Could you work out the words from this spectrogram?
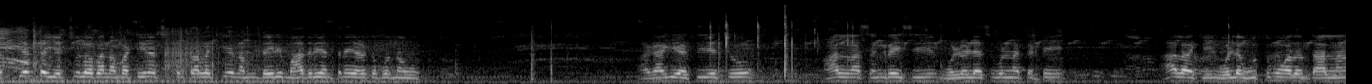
ಅತ್ಯಂತ ಹೆಚ್ಚು ಲಾಭ ನಮ್ಮ ಟಿ ನರಸೀಪುರ ತಾಲೂಕಿಗೆ ನಮ್ಮ ಡೈರಿ ಮಾದರಿ ಅಂತಲೇ ಹೇಳ್ಕೋಬೋದು ನಾವು. ಹಾಗಾಗಿ ಅತಿ ಹೆಚ್ಚು ಹಾಲನ್ನ ಸಂಗ್ರಹಿಸಿ ಒಳ್ಳೊಳ್ಳೆ ಹಸುಗಳನ್ನ ಕಟ್ಟಿ ಹಾಲು ಹಾಕಿ ಒಳ್ಳೆ ಉತ್ತಮವಾದಂಥ ಹಾಲನ್ನ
